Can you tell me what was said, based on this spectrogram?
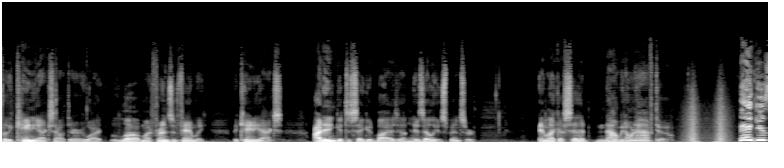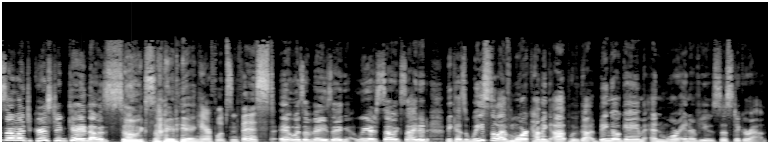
for the Kaniacs out there who I love, my friends and family, the Kaniacs, I didn't get to say goodbye as as Elliot Spencer. And like I said, now we don't have to. Thank you so much, Christian Kane. That was so exciting. Hair flips and fist. It was amazing. We are so excited because we still have more coming up. We've got bingo game and more interviews, so stick around.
